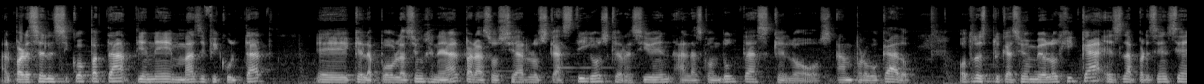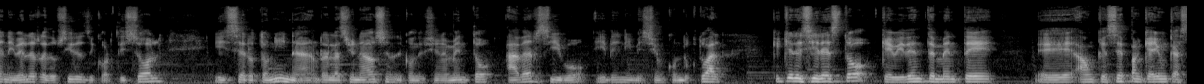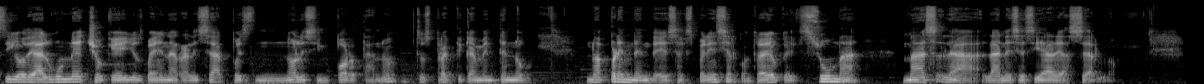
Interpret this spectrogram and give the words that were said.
Al parecer el psicópata tiene más dificultad eh, que la población general para asociar los castigos que reciben a las conductas que los han provocado. Otra explicación biológica es la presencia de niveles reducidos de cortisol y serotonina relacionados en el condicionamiento aversivo y de inhibición conductual. ¿Qué quiere decir esto? Que evidentemente, eh, aunque sepan que hay un castigo de algún hecho que ellos vayan a realizar, pues no les importa, ¿no? Entonces prácticamente no, no aprenden de esa experiencia, al contrario que suma más la, la necesidad de hacerlo.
